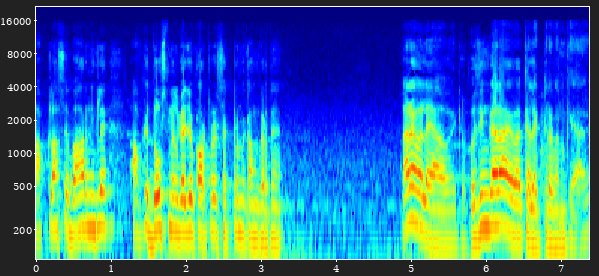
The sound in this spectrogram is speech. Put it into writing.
आप क्लास से बाहर निकले, आपके दोस्त मिल गए जो कॉर्पोरेट सेक्टर में काम करते हैं। अरे बोले आओ बेटा कोचिंग करा है कलेक्टर बन के आए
